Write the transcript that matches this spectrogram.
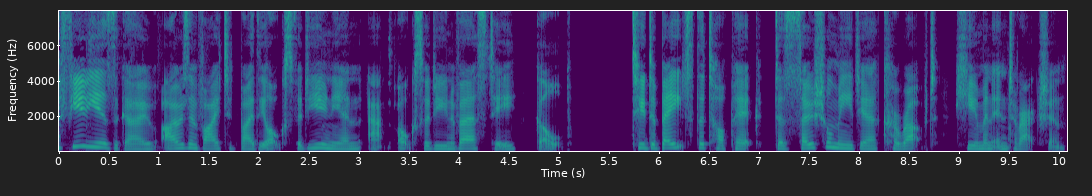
A few years ago, I was invited by the Oxford Union at Oxford University, Gulp, to debate the topic Does social media corrupt human interaction?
